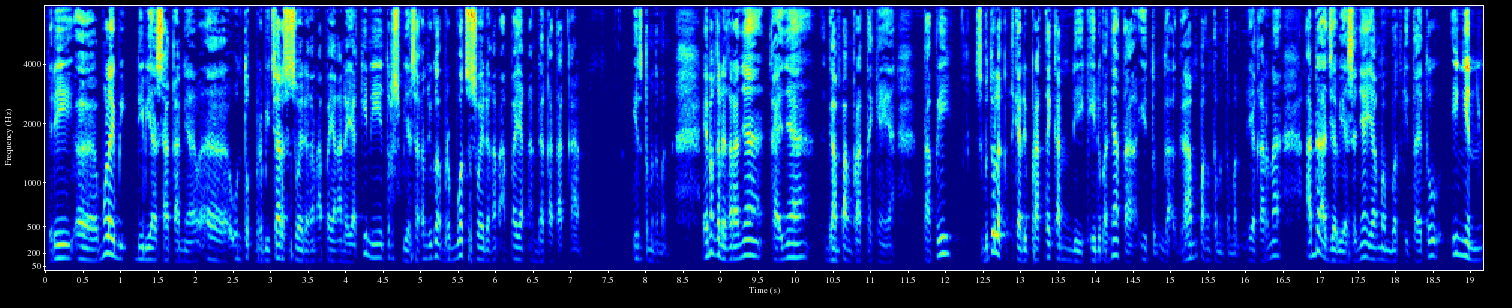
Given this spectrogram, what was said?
Jadi uh, mulai dibiasakan ya uh, untuk berbicara sesuai dengan apa yang anda yakini, terus biasakan juga berbuat sesuai dengan apa yang anda katakan. Itu teman-teman. Emang kedengarannya kayaknya gampang prakteknya ya, tapi sebetulnya ketika dipraktekkan di kehidupan nyata itu nggak gampang teman-teman ya karena ada aja biasanya yang membuat kita itu ingin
